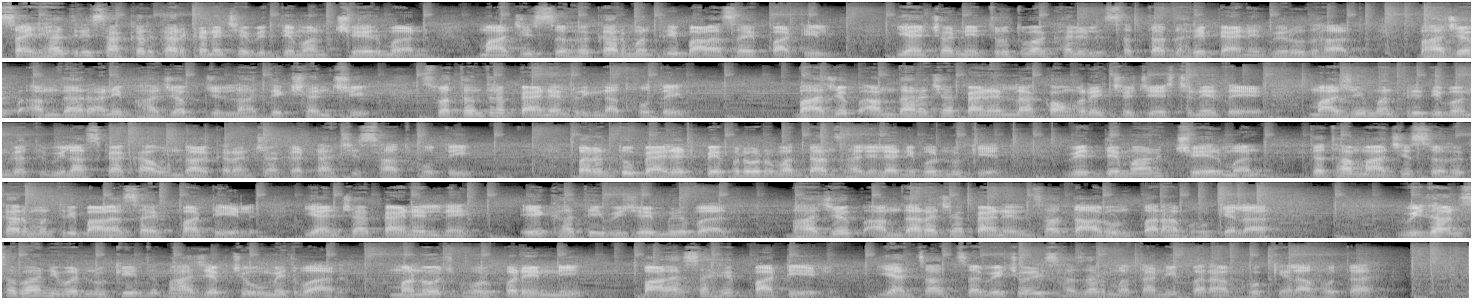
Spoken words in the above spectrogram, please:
सह्याद्री साखर कारखान्याचे विद्यमान चेअरमन माजी सहकार मंत्री बाळासाहेब पाटील यांच्या नेतृत्वाखालील सत्ताधारी पॅनेल विरोधात भाजप आमदार आणि भाजप जिल्हाध्यक्षांची स्वतंत्र पॅनेल रिंगणात होते. भाजप आमदाराच्या पॅनेलला काँग्रेसचे ज्येष्ठ नेते माजी मंत्री दिवंगत विलासकाका उंडाळकरांच्या गटाची साथ होती. परंतु बॅलेट पेपरवर मतदान झालेल्या निवडणुकीत विद्यमान चेअरमन तथा माजी सहकार मंत्री बाळासाहेब पाटील यांच्या पॅनेलने एक हाती विजय मिळवत भाजप आमदाराच्या पॅनेलचा दारुण पराभव केला. विधानसभा निवडणुकीत भाजपचे उमेदवार मनोज घोरपडेंनी बाळासाहेब पाटील यांचा चव्वेचाळीस हजार मतांनी पराभव केला होता.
